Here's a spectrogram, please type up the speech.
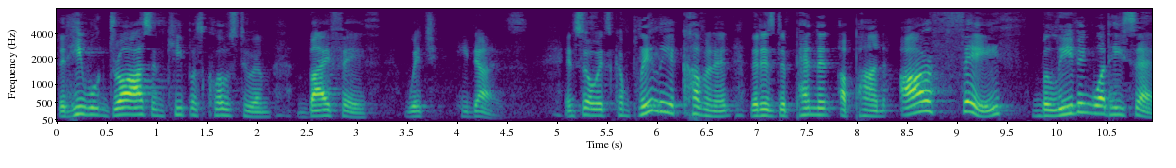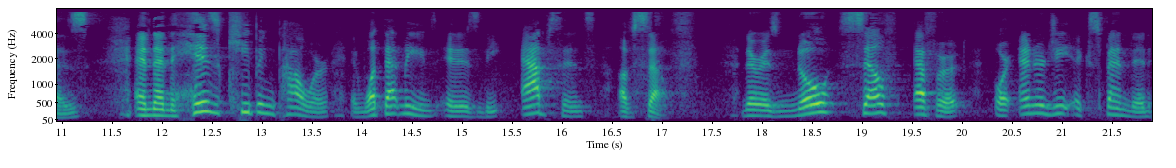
that He will draw us and keep us close to Him by faith, which He does. And so it's completely a covenant that is dependent upon our faith, believing what He says, and then His keeping power. And what that means is the absence of self. There is no self effort or energy expended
